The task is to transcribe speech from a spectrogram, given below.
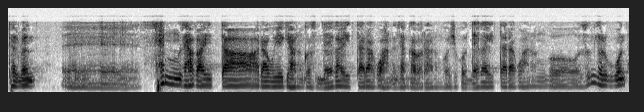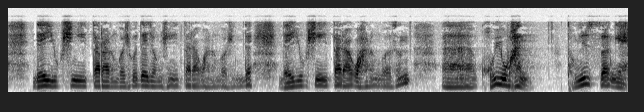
되면 에, 생사가 있다라고 얘기하는 것은 내가 있다라고 하는 생각을 하는 것이고 내가 있다라고 하는 것은 결국은 내 육신이 있다라는 것이고 내 정신이 있다라고 하는 것인데 내 육신이 있다라고 하는 것은 고유한 동일성의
